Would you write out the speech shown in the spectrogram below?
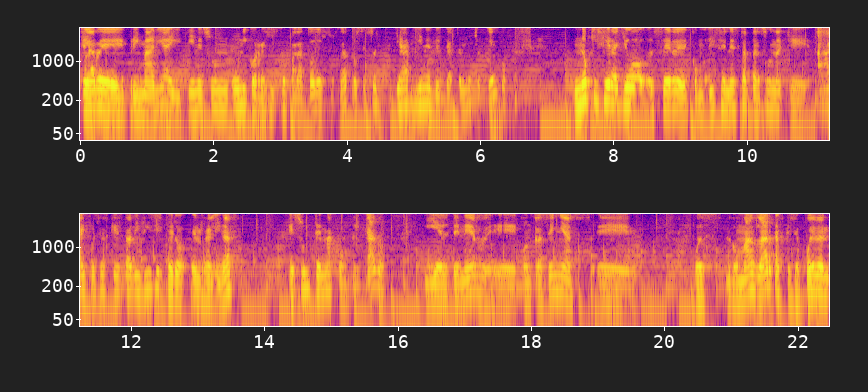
clave primaria y tienes un único registro para todos tus datos, eso ya viene desde hace mucho tiempo. No quisiera yo ser, eh, como dicen esta persona, que, ay, pues es que está difícil, pero en realidad es un tema complicado. Y el tener eh, contraseñas eh, pues lo más largas que se puedan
